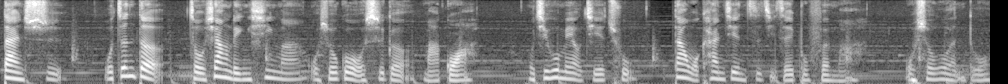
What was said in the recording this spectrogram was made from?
但是我真的走向灵性吗？我说过，我是个麻瓜，我几乎没有接触。但我看见自己这一部分吗？我收获很多。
